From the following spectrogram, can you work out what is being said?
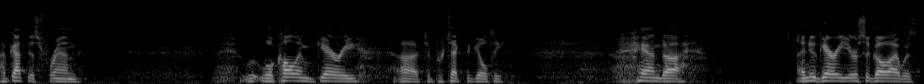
I've got this friend, we'll call him Gary uh, to protect the guilty. And uh, I knew Gary years ago. I was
